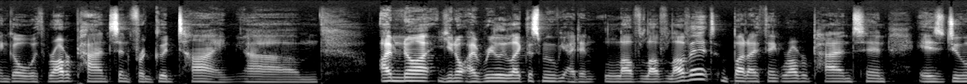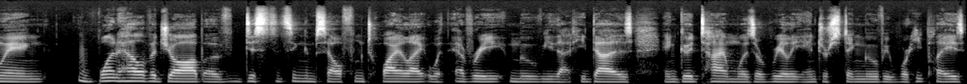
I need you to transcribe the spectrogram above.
and go with Robert Pattinson for Good Time. Um, I'm not, you know, I really like this movie. I didn't love, love, love it, but I think Robert Pattinson is doing one hell of a job of distancing himself from Twilight with every movie that he does. And Good Time was a really interesting movie where he plays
